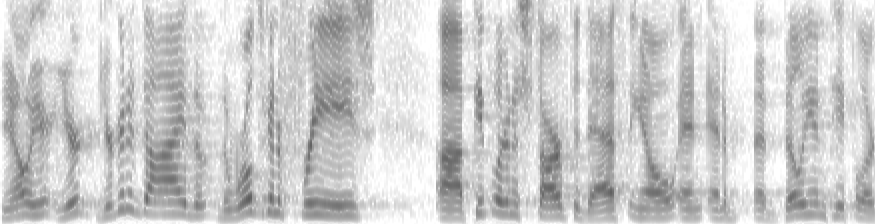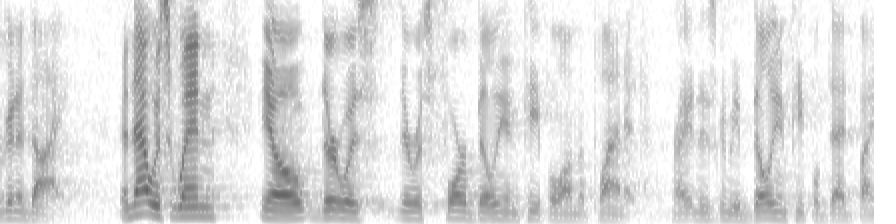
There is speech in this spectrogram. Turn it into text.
You know, you're, you're, you're going to die, the, the world's going to freeze, uh, people are going to starve to death, you know, and, and a, a billion people are going to die. And that was when, you know, there was, there was 4 billion people on the planet, right? There's going to be a billion people dead by,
